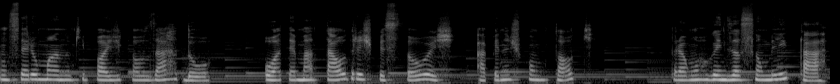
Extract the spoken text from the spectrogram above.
Um ser humano que pode causar dor ou até matar outras pessoas apenas com um toque, para uma organização militar,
